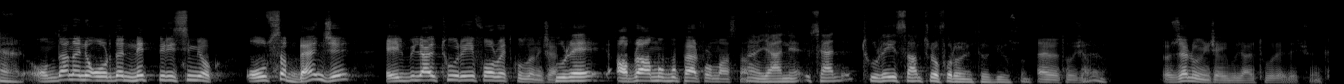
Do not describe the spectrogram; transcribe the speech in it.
evet. Ondan hani orada net bir isim yok. Olsa bence Elbilal Ture'yi forvet kullanacak. Ture Abraham'ı bu performanstan. ha, yani sen Ture'yi santrofor oynatır diyorsun. Evet hocam. Özel oyuncu Elbilal Ture'de çünkü.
